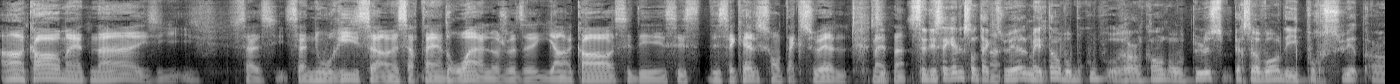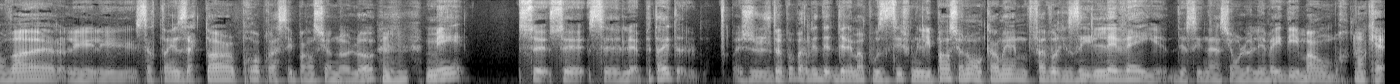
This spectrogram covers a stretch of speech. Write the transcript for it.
encore maintenant, il- ça, ça nourrit ça, un certain droit. Là, je veux dire, il y a encore, c'est des, c'est des séquelles qui sont actuelles maintenant. C'est des séquelles qui sont actuelles. Maintenant, on va beaucoup rencontrer, on va plus percevoir des poursuites envers les, les certains acteurs propres à ces pensionnats-là. Mais ce, ce, ce- le- peut-être, je ne voudrais pas parler d'éléments positifs, mais les pensionnats ont quand même favorisé l'éveil de ces nations-là, l'éveil des membres OK.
